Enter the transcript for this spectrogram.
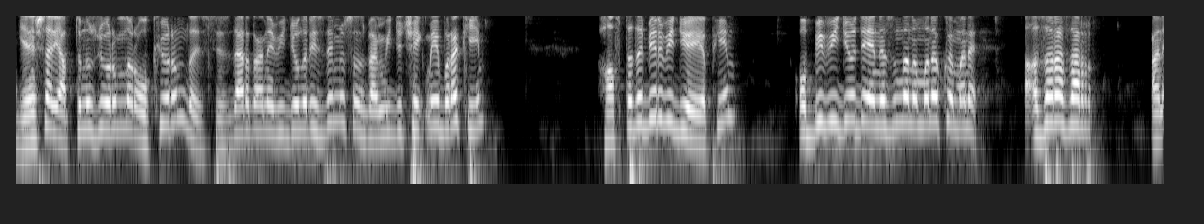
Gençler yaptığınız yorumları okuyorum da sizler de hani videoları izlemiyorsanız ben video çekmeyi bırakayım. Haftada bir video yapayım. O bir videoda en azından amına koyayım hani azar azar hani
